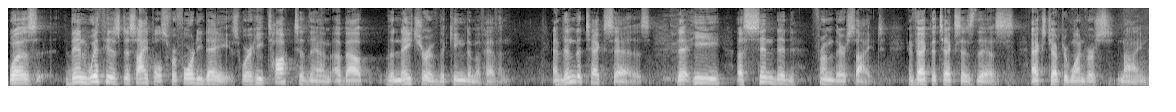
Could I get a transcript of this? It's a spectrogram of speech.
was then with his disciples for 40 days, where he talked to them about the nature of the kingdom of heaven. And then the text says that he ascended from their sight. In fact, the text says this Acts chapter 1, verse 9.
